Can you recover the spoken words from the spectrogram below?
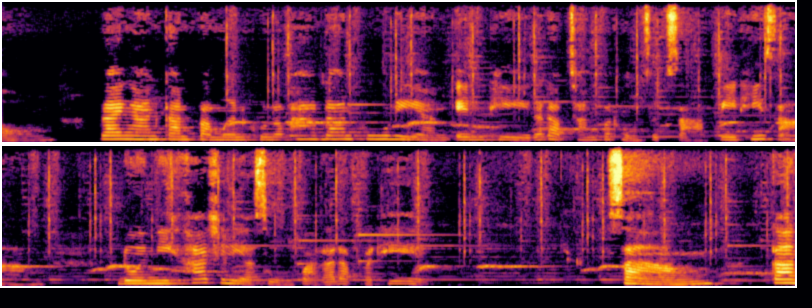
2. รายงานการประเมินคุณภาพด้านผู้เรียน NT ระดับชั้นประถมศึกษาปีที่ 3 โดยมีค่าเฉลี่ยสูงกว่าระดับประเทศ 3. การ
